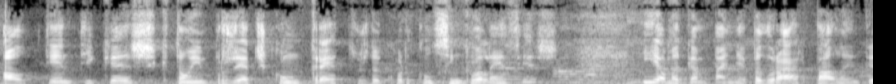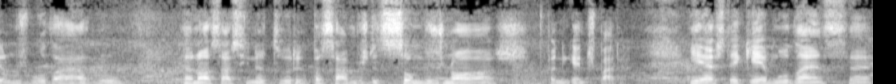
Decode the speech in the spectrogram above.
autênticas que estão em projetos concretos de acordo com cinco valências e é uma campanha para durar, para além de termos mudado a nossa assinatura, que passámos de somos nós para ninguém nos para. E esta é que é a mudança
